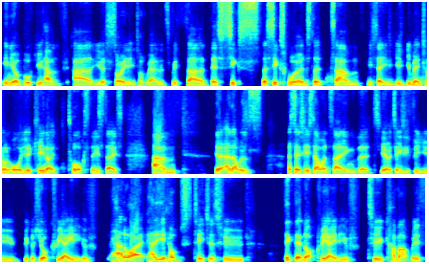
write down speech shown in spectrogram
in your book you have uh, your story that you talk about. It's with uh, there's six the six words that um, you say you, you mention on all your keynote talks these days. Um, yeah, and that was essentially someone saying that you know it's easy for you because you're creative. How do I? How do you help teachers who think they're not creative to come up with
